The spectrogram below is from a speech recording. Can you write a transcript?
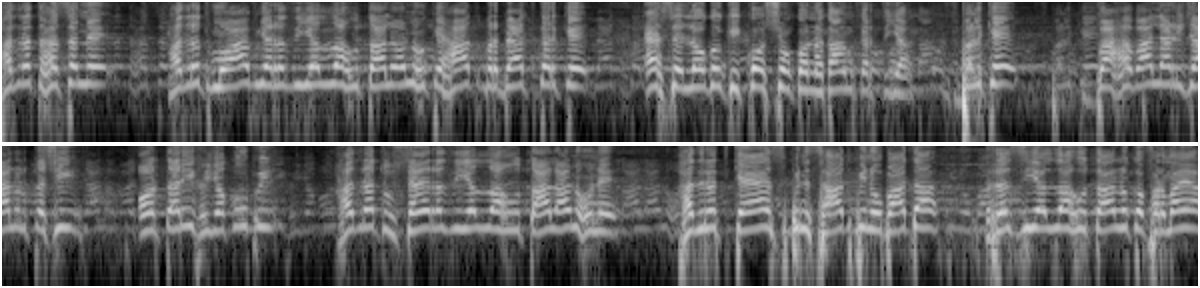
हज़रत हसन ने हज़रत मुआविया रज़ी अल्लाह तु के हाथ पर बैत करके ऐसे लोगों की कोशिशों को नाकाम कर दिया। बल्कि बहवाला रिजालकशी और तारीख यकूबी हज़रत हुसैन रज़ी अल्लाह तु ने हज़रत कैस बिन साद बिन उबादा रज़ी अल्लाह तु को फरमाया,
